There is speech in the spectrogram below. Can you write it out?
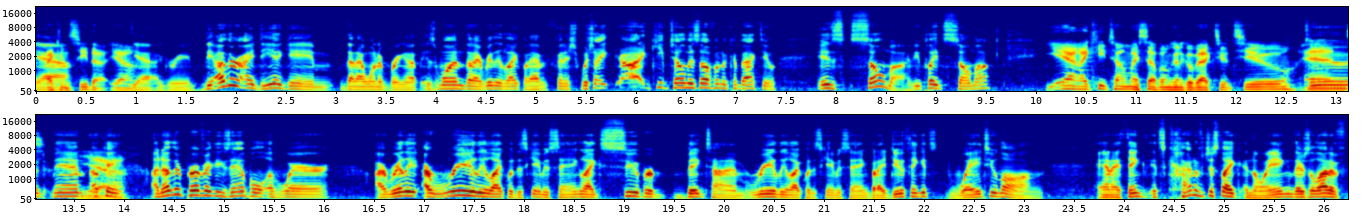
yeah. I can see that. Yeah. Yeah, agreed. The other idea game that I want to bring up is one that I really like but I haven't finished, which I I keep telling myself I'm going to come back to, is Soma. Have you played Soma? Yeah, and I keep telling myself I'm going to go back to it too. Dude, and, man. Yeah. Okay, another perfect example of where I really, I really like what this game is saying. Like super big time, really like what this game is saying. But I do think it's way too long, and I think it's kind of just like annoying. There's a lot of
